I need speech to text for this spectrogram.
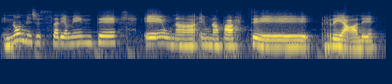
e non necessariamente è una, è una parte reale.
